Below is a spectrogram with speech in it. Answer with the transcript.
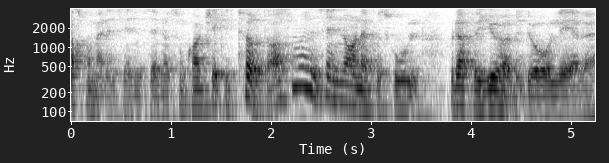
astmamedisinen sin, og som kanskje ikke tør ta astmamedisin når han er på skolen, og derfor gjør det dårligere.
